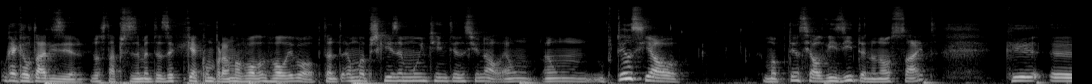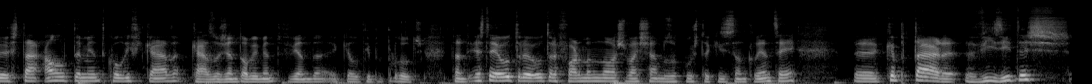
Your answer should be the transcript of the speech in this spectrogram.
o que é que ele está a dizer? Ele está precisamente a dizer que quer comprar uma bola de voleibol. Portanto, é uma pesquisa muito intencional. É um, é um potencial, uma potencial visita no nosso site que uh, está altamente qualificada, caso a gente, obviamente, venda aquele tipo de produtos. Portanto, esta é outra, outra forma de nós baixarmos o custo de aquisição de clientes, é uh, captar visitas,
